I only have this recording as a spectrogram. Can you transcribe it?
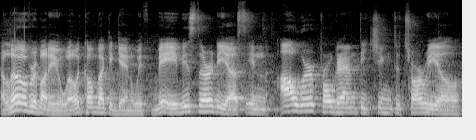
Hello everybody, welcome back again with me, Mr. Diaz in our program teaching tutorial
